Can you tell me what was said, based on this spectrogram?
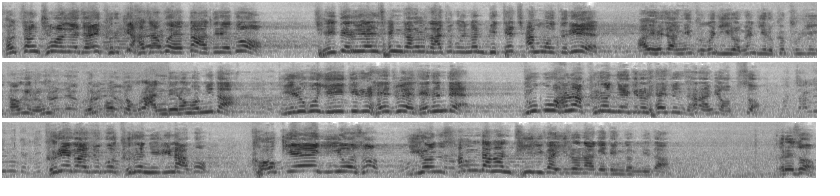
설상 중앙회장이 그렇게 하자고 했다 하더라도 제대로 된 생각을 가지고 있는 밑에 참모들이 아 회장님 그건 이러면 이렇게 불리하고 이러면 그건 법적으로 안 되는 겁니다. 이러고 얘기를 해줘야 되는데 누구 하나 그런 얘기를 해준 사람이 없어. 그래가지고 그런 일이 나고 거기에 이어서 이런 상당한 비리가 일어나게 된 겁니다. 그래서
